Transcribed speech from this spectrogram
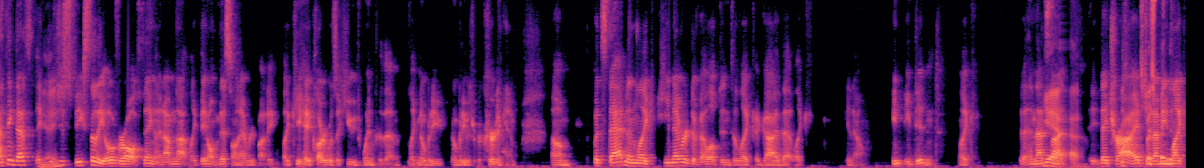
I think that's it, it just speaks to the overall thing. And I'm not like they don't miss on everybody. Like Kihei Clark was a huge win for them. Like nobody nobody was recruiting him. Um, but Stattmann, like he never developed into like a guy that like, you know, he, he didn't like, and that's not. They tried, but I mean, been- like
